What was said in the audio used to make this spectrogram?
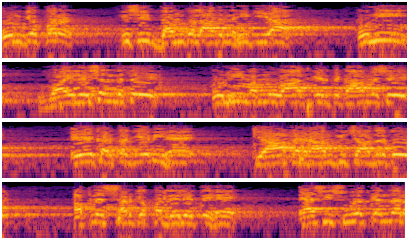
ان کے اوپر کسی دم کو لازم نہیں کیا، انہی وائلیشن میں سے، انہی ممنوعات کے ارتکاب میں سے ایک حرکت یہ بھی ہے کہ آپ احرام کی چادر کو اپنے سر کے اوپر لے لیتے ہیں۔ ایسی صورت کے اندر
